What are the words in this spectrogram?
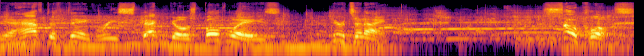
You have to think respect goes both ways here tonight. So close.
